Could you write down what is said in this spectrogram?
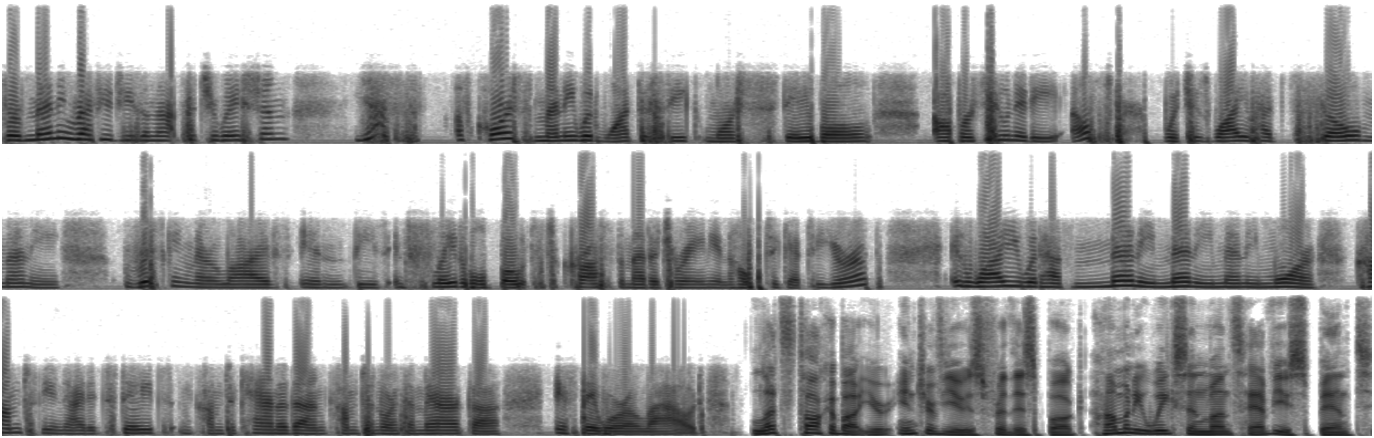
For many refugees in that situation, yes, of course, many would want to seek more stable opportunity elsewhere, which is why you had so many risking their lives in these inflatable boats to cross the Mediterranean, hope to get to Europe, and why you would have many, many, many more come to the United States and come to Canada and come to North America if they were allowed. Let's talk about your interviews for this book. How many weeks and months have you spent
